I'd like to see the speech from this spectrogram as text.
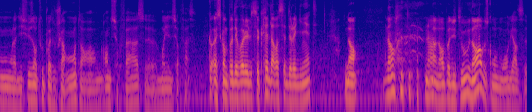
On la diffuse dans tout le Poitou-Charentes, en grande surface, moyenne surface. Est-ce qu'on peut dévoiler le secret de la recette de la guignette? Non. Non? non, non, pas du tout. Non, parce qu'on regarde ce,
